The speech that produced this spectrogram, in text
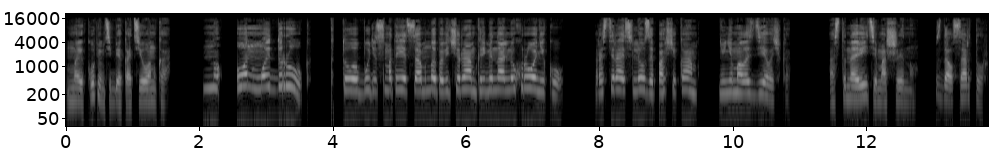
Мы купим тебе котенка. Но он мой друг. Кто будет смотреть со мной по вечерам криминальную хронику? Растирая слезы по щекам, не унималась девочка. Остановите машину, сдался Артур.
